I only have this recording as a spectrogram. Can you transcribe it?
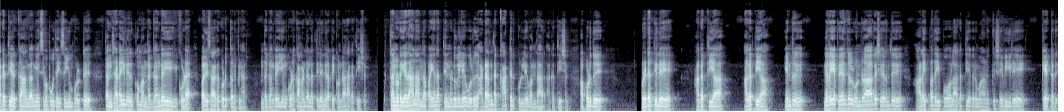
அகத்தியருக்கு ஆங்காங்கே சிவபூஜை செய்யும் பொருட்டு தன் ஜடையில் இருக்கும் அந்த கங்கையை கூட பரிசாக கொடுத்து அனுப்பினார். அந்த கங்கையும் கூட கமண்டலத்திலே நிரப்பிக்கொண்டார் அகத்தீஷன் தன்னுடையதான அந்த பயணத்தின் நடுவிலே ஒரு அடர்ந்த காட்டிற்குள்ளே வந்தார் அகத்தீஷன் அப்பொழுது ஒரு இடத்திலே அகத்தியா அகத்தியா என்று நிறைய பேர்கள் ஒன்றாக சேர்ந்து அழைப்பதைப் போல அகத்திய பெருமானுக்கு செவியிலே கேட்டது.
